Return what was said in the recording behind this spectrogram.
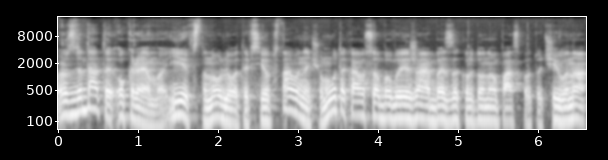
Розглядати окремо і встановлювати всі обставини, чому така особа виїжджає без закордонного паспорту, чи вона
